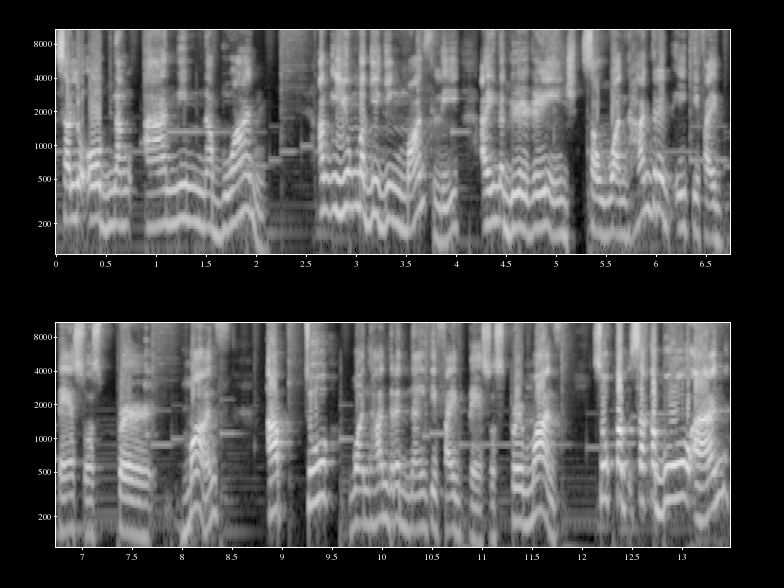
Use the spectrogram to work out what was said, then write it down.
sa loob ng anim na buwan? Ang iyong magiging monthly ay nagre-range sa 185 pesos per month up to 195 pesos per month. So sa kabuuan,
